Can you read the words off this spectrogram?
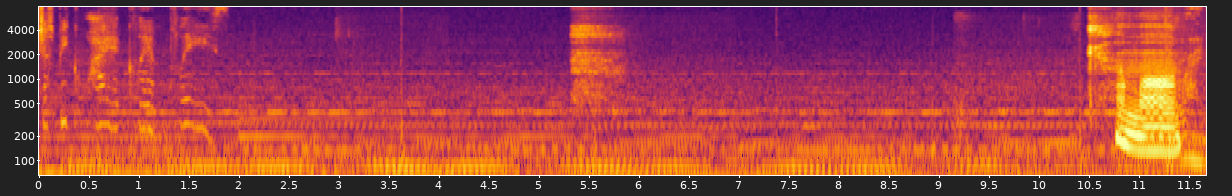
Just be quiet, Clem, please. Come All on.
